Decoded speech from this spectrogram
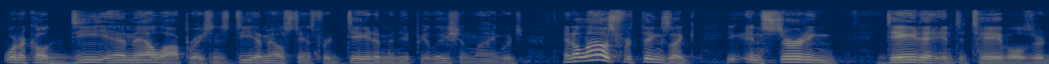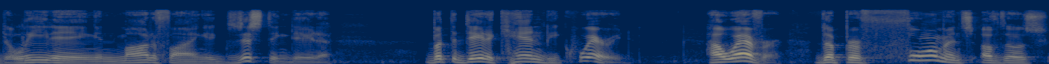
what are called DML operations. DML stands for data manipulation language and allows for things like inserting data into tables or deleting and modifying existing data. But the data can be queried. However, the performance of those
